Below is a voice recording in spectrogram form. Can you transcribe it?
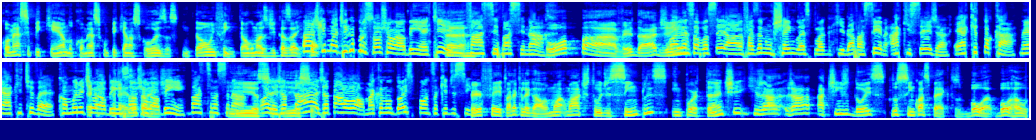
Comece pequeno, comece com pequenas coisas. Então, enfim, tem algumas dicas aí. Ah, acho que uma dica pro social wellbeing aqui, é. vá se vacinar. Opa, verdade, hein? Olha só, você ah, fazendo um shameless plug aqui da vacina, aqui seja, é aqui tocar, né? Aqui tiver. Community é, wellbeing, é, social wellbeing, vá se vacinar. Isso, Olha, já tá, isso. tá, já tá, ó, marcando dois pontos aqui de cinco. Perfeito, olha que legal. Uma, uma atitude simples, importante que já, já atinge dois dos cinco aspectos. Boa, boa, Raul.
